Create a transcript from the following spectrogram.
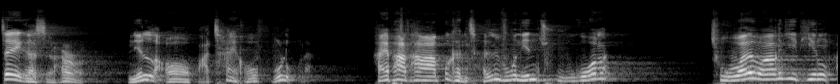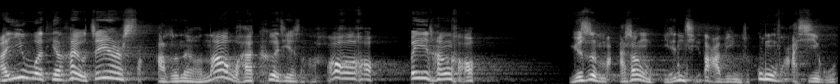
这个时候，您老把蔡侯俘虏了，还怕他不肯臣服您楚国吗？楚文王一听，哎呦我天，还有这样傻子呢？那我还客气啥？好好好，非常好。于是马上点起大兵，是攻伐西国。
